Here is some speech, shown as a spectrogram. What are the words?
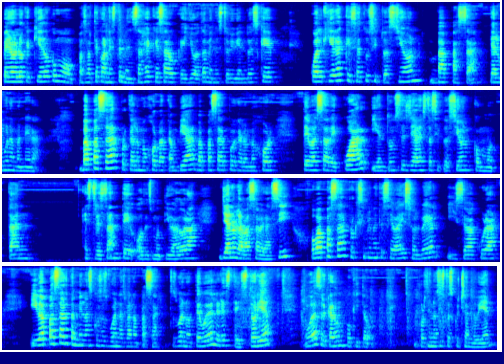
pero lo que quiero como pasarte con este mensaje, que es algo que yo también estoy viviendo, es que cualquiera que sea tu situación, va a pasar de alguna manera. Va a pasar porque a lo mejor va a cambiar, va a pasar porque a lo mejor te vas a adecuar y entonces ya esta situación como tan estresante o desmotivadora ya no la vas a ver así. O va a pasar porque simplemente se va a disolver y se va a curar. Y va a pasar también las cosas buenas van a pasar. Entonces, bueno, te voy a leer esta historia. Me voy a acercar un poquito por si no se está escuchando bien.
